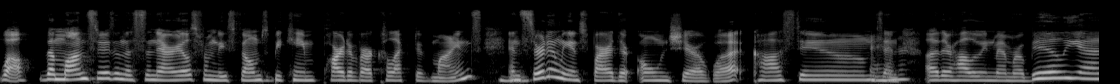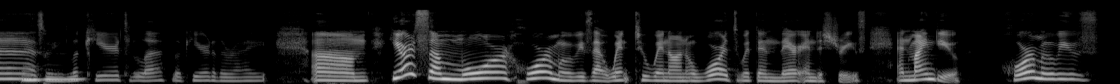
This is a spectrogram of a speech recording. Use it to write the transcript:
Well, the monsters and the scenarios from these films became part of our collective minds and Mhm. certainly inspired their own share of what? Costumes and, And- other Halloween memorabilia. As we Mhm. look here to the left, look here to the right. Um, here are some more horror movies that went to win on awards within their industries. And mind you, horror movies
